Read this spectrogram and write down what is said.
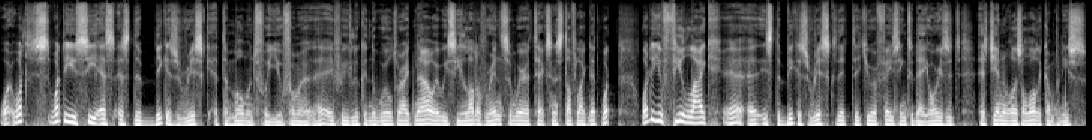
What what's, what do you see as, as the biggest risk at the moment for you? From a, if we look in the world right now, we see a lot of ransomware attacks and stuff like that. What what do you feel like uh, is the biggest risk that, that you are facing today, or is it as general as a lot of companies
